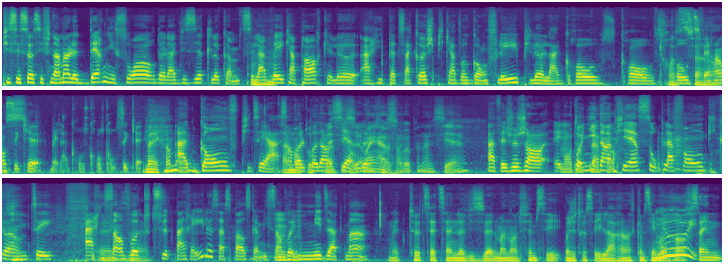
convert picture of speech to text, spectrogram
Puis c'est ça, c'est finalement le dernier soir de la visite, là, comme c'est la Mhm. veille qu'à part que là, Harry pète sa coche puis qu'elle va gonfler. Puis là, la grosse, grosse, grosse, Grosse différence, c'est que, ben la grosse, grosse, grosse, c'est que ben, quand elle gonfle puis tu sais, elle s'envole au pas dans le ciel. là. ouais, elle s'en va pas dans le ciel. Elle fait juste genre être pognée dans la pièce, au plafond, puis comme, tu sais, Harry s'en va tout de suite pareil, là, ça se passe comme il s'en va Mhm. immédiatement. Mais toute cette scène-là, visuellement, dans le film, c'est. Moi, j'ai trouvé ça hilarant. Comme c'est une Oui, rare oui. scène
